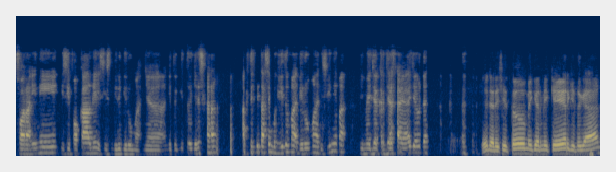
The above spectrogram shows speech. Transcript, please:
suara ini isi vokal dia isi sendiri di rumahnya gitu-gitu. Jadi sekarang aktivitasnya begitu pak. Di rumah di sini pak. Di meja kerja saya aja udah. Jadi dari situ mikir-mikir gitu kan.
